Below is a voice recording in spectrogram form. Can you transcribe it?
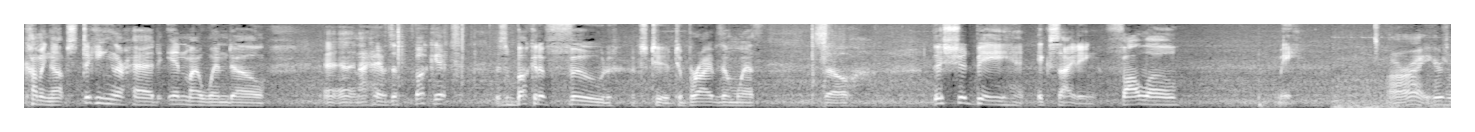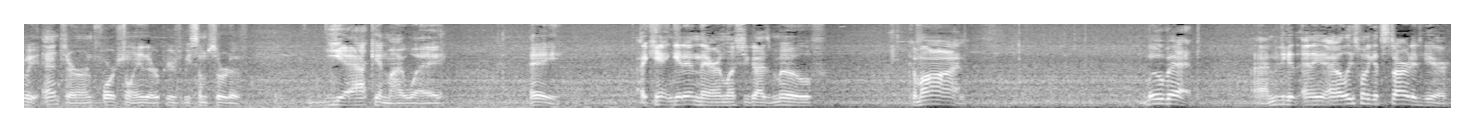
coming up, sticking their head in my window, and I have this bucket, this bucket of food to, to bribe them with. So this should be exciting. Follow me. All right, here's where we enter. Unfortunately, there appears to be some sort of yak in my way. Hey, I can't get in there unless you guys move. Come on. Move it. I need to get I, at least want to get started here.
